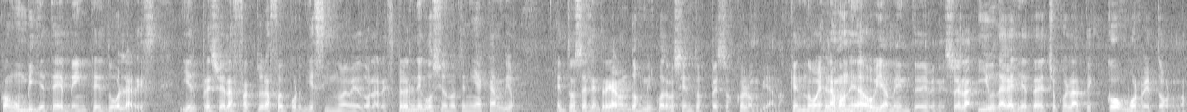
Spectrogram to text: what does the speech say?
con un billete de 20 dólares y el precio de la factura fue por 19 dólares, pero el negocio no tenía cambio. Entonces le entregaron 2.400 pesos colombianos, que no es la moneda obviamente de Venezuela, y una galleta de chocolate como retorno.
